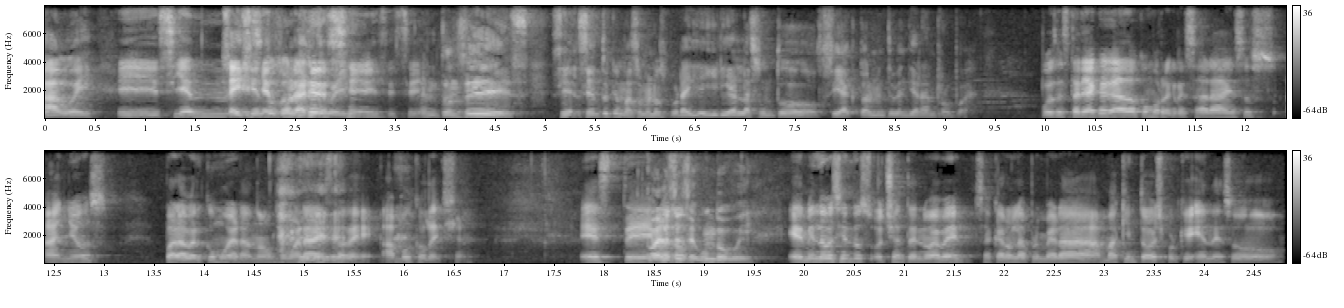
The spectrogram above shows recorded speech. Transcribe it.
Ajá, güey. y 100 y 600 100 dólares, güey. sí, sí, sí. Entonces, sí- siento que más o menos por ahí iría el asunto si actualmente vendieran ropa. Pues estaría cagado como regresar a esos años para ver cómo era, ¿no? Cómo era esta de Apple Collection. Este, ¿Cuál es el segundo, güey? En 1989 sacaron la primera Macintosh porque en eso,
